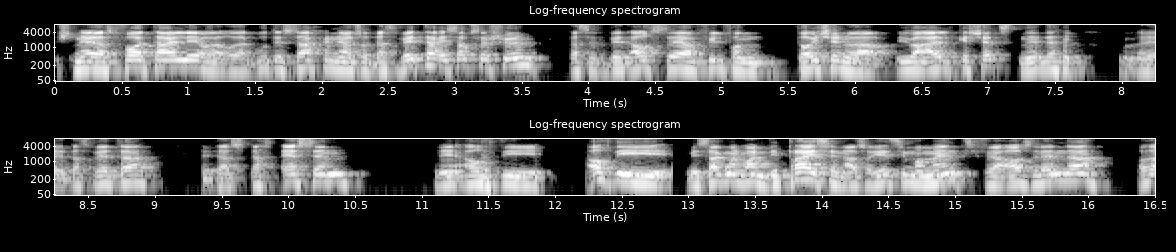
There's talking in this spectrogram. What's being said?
schnell als Vorteile oder, oder gute Sachen, also das Wetter ist auch sehr schön, das wird auch sehr viel von Deutschen oder überall geschätzt, ne? Äh, das Wetter, das, das Essen, ne? auch die, auch die, wie sagt man mal, die Preise, also jetzt im Moment für Ausländer, also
